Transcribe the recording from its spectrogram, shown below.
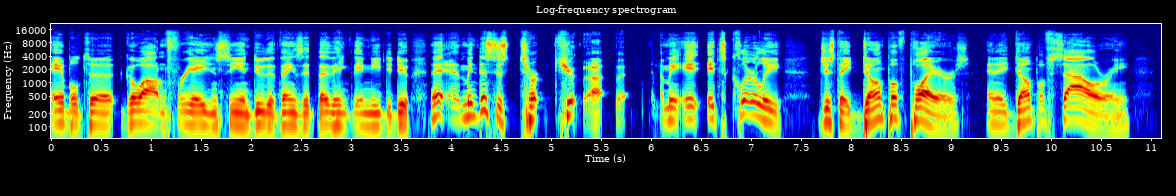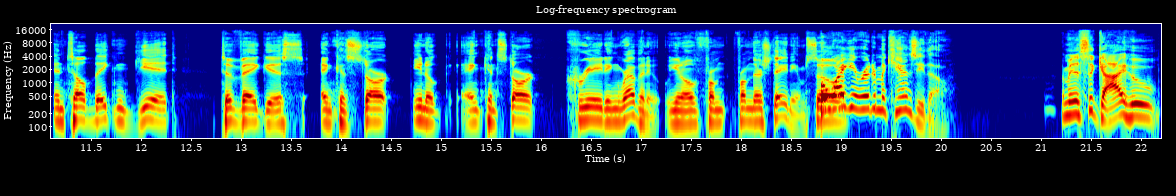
able to go out in free agency and do the things that they think they need to do. I mean, this is, ter- uh, I mean, it, it's clearly just a dump of players and a dump of salary until they can get to Vegas and can start, you know, and can start creating revenue, you know, from from their stadium. So, but why get rid of McKenzie though? I mean, it's a guy who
